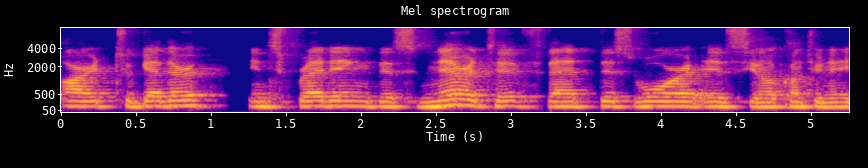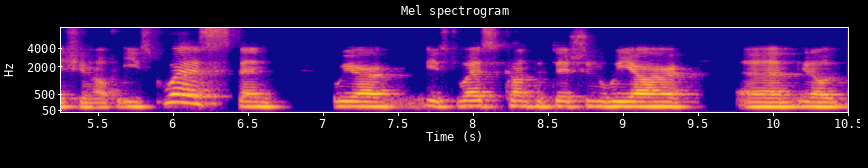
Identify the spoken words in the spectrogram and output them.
are together in spreading this narrative that this war is, you know, continuation of East-West and we are East-West competition. We are, um, you know,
